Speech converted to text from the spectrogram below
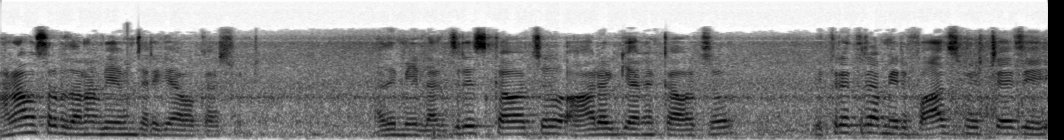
అనవసర ధన వ్యయం జరిగే అవకాశం ఉంటుంది. అది మీ లగ్జరీస్ కావచ్చు ఆరోగ్యానికి కావచ్చు ఇతరత్ర మీరు ఫాల్స్ ప్రెస్టేజీ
